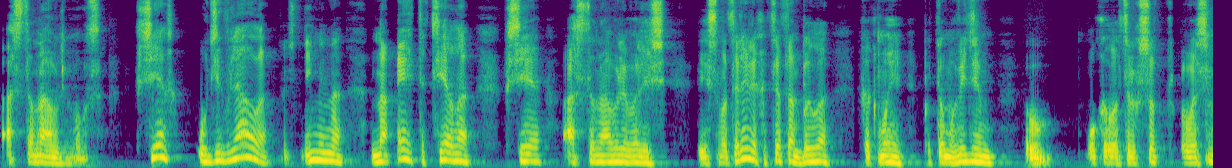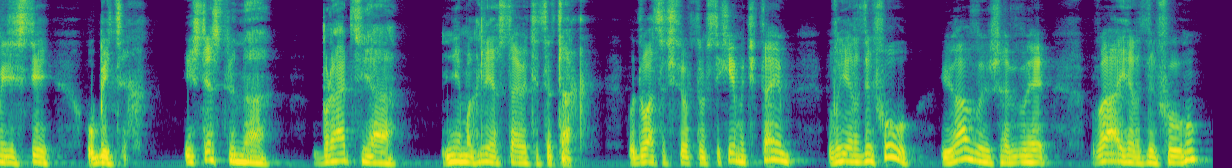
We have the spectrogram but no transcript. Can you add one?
останавливался. Всех удивляло, то есть именно на это тело все останавливались и смотрели, хотя там было, как мы потом увидим, около 380 убитых. Естественно, братья не могли оставить это так. В 24 стихе мы читаем «Ваердефу Юав Ваердефу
